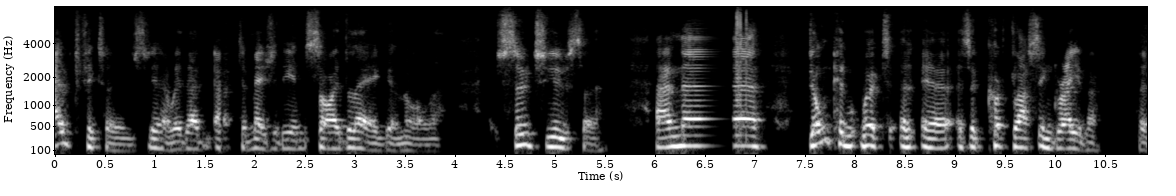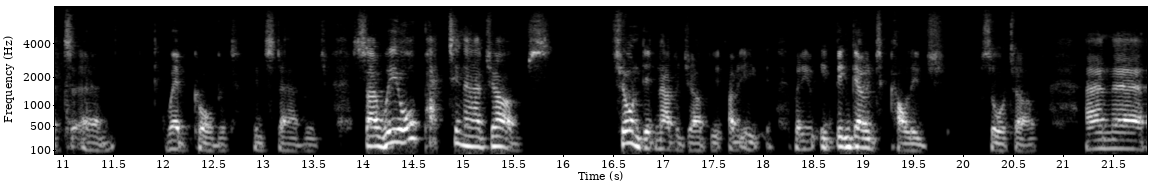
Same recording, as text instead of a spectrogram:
outfitters, you know, where they have to measure the inside leg and all that. Suits you, sir. And uh, Duncan worked uh, uh, as a cut glass engraver at um, Webb Corbett in Stourbridge. So we all packed in our jobs. Sean didn't have a job, but he, had been going to college, sort of. And uh,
